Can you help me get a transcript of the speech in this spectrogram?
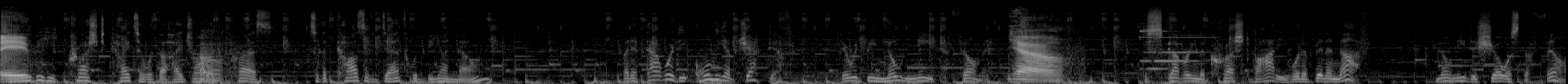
A Maybe he crushed Kaito with a hydraulic Oh. press, so the cause of death would be unknown? But if that were the only objective, there would be no need to film it. yeah. Discovering the crushed body would have been enough. No need to show us the film.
